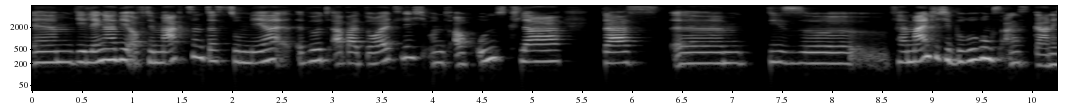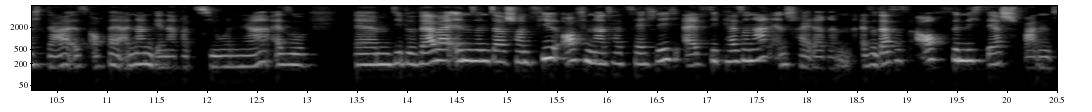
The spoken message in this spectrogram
Ähm, je länger wir auf dem Markt sind, desto mehr wird aber deutlich und auch uns klar, dass ähm, diese vermeintliche Berührungsangst gar nicht da ist, auch bei anderen Generationen. Ja? Also ähm, die BewerberInnen sind da schon viel offener tatsächlich als die Personalentscheiderinnen. Also das ist auch, finde ich, sehr spannend.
